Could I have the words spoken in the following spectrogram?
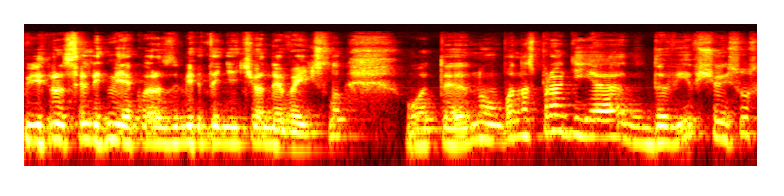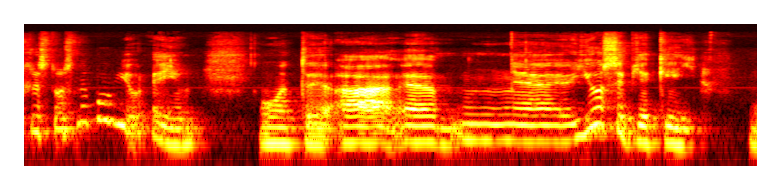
в Єрусалімі, як ви розумієте, нічого не вийшло. От, е, ну, бо насправді я довів, що Ісус Христос не був євреєм. От, е, а е, е, Йосип, який е,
